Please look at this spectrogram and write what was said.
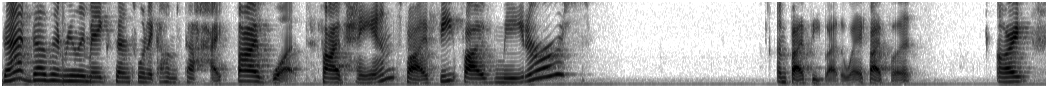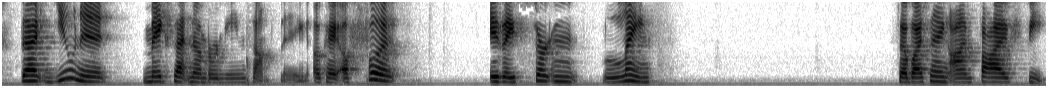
that doesn't really make sense when it comes to height. Five what? Five hands? Five feet? Five meters? I'm five feet, by the way, five foot. All right, that unit makes that number mean something. Okay, a foot is a certain length. So by saying I'm five feet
